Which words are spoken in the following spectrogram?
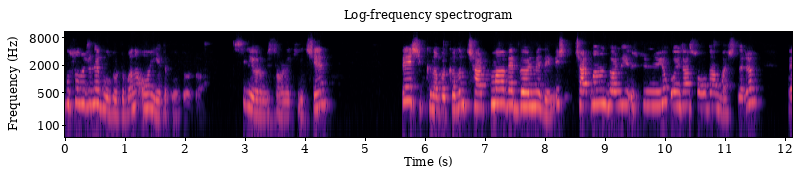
Bu sonucu ne buldurdu bana? 17 buldurdu. Siliyorum bir sonraki için. B şıkkına bakalım. Çarpma ve bölme demiş. Çarpmanın bölmeye üstünlüğü yok. O yüzden soldan başlarım. Ee,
